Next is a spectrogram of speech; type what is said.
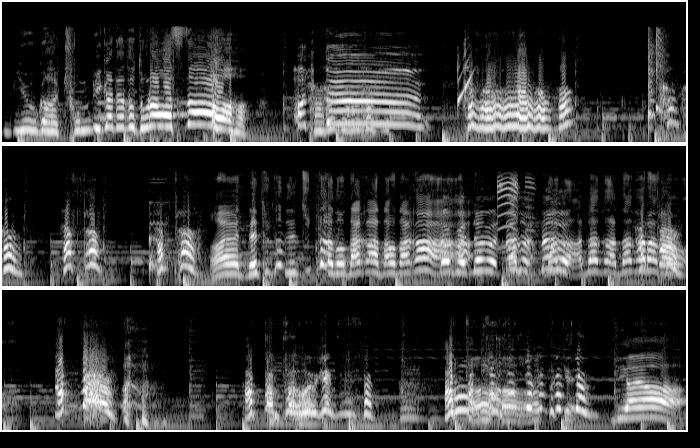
미호가 좀비가 돼서 돌아왔어. 안 돼! 아 내쫓다 내쫓다 너 나가 너 나가! 나가, 나가, 나가, 나가. 나가! 나가라고! 아빠! 보고 싶어 어, 어떡해. 리아야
